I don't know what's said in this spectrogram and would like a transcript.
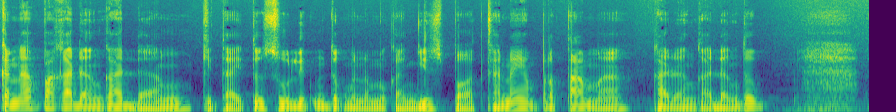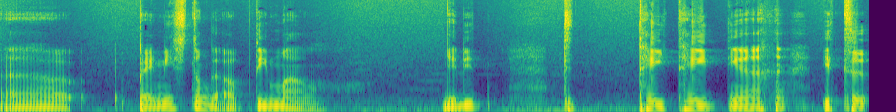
kenapa kadang-kadang kita itu sulit untuk menemukan G-spot? Karena yang pertama kadang-kadang tuh uh, penis tuh nggak optimal. Jadi tate-tate-nya itu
